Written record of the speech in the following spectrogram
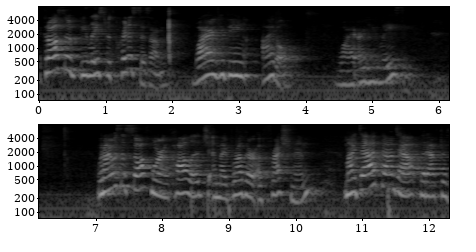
It could also be laced with criticism. Why are you being idle? Why are you lazy? When I was a sophomore in college and my brother a freshman, my dad found out that after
